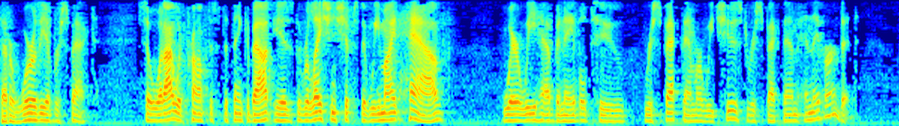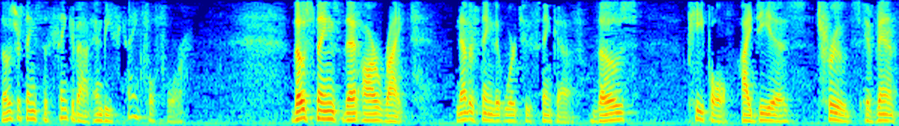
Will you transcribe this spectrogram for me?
that are worthy of respect. So what I would prompt us to think about is the relationships that we might have where we have been able to respect them or we choose to respect them and they've earned it. Those are things to think about and be thankful for. Those things that are right. Another thing that we're to think of. Those people, ideas, truths, events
